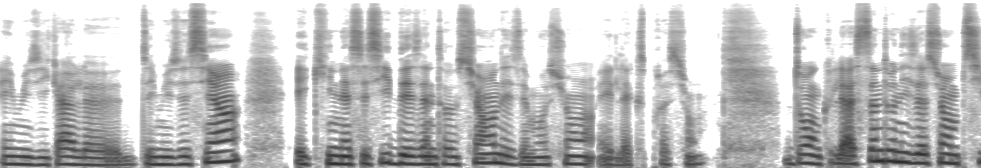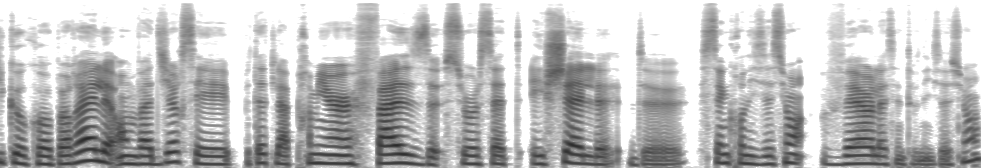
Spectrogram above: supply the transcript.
et musicale euh, des musiciens et qui nécessite des intentions, des émotions et de l'expression. Donc la syntonisation psychocorporelle, on va dire, c'est peut-être la première phase sur cette échelle de synchronisation vers la syntonisation.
